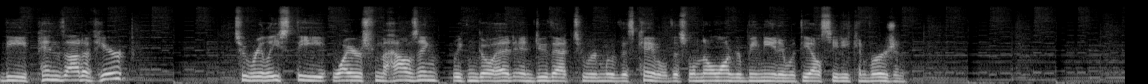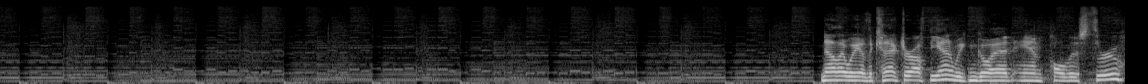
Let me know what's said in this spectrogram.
the pins out of here, to release the wires from the housing, we can go ahead and do that to remove this cable. This will no longer be needed with the LCD conversion. Now that we have the connector off the end, we can go ahead and pull this through.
